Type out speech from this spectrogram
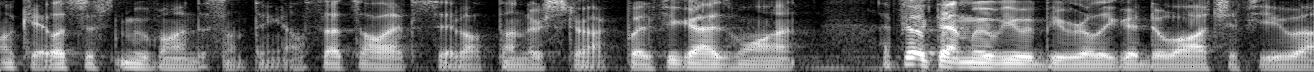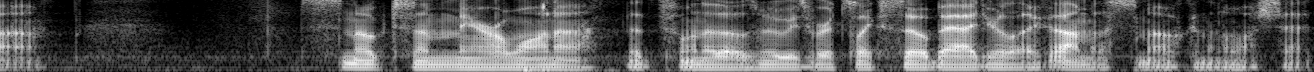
okay, let's just move on to something else. That's all I have to say about Thunderstruck. But if you guys want, I feel like that movie would be really good to watch if you uh, smoked some marijuana. That's one of those movies where it's like so bad you're like, oh, I'm gonna smoke, and then I'll watch that.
